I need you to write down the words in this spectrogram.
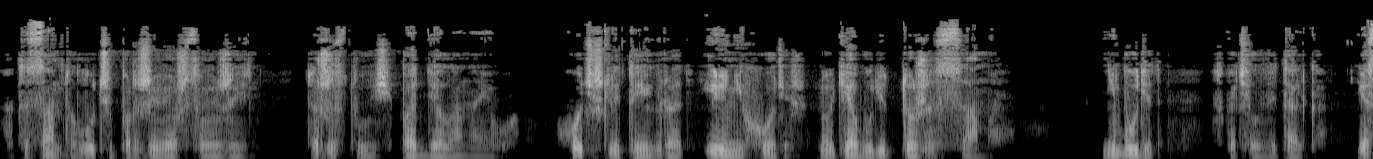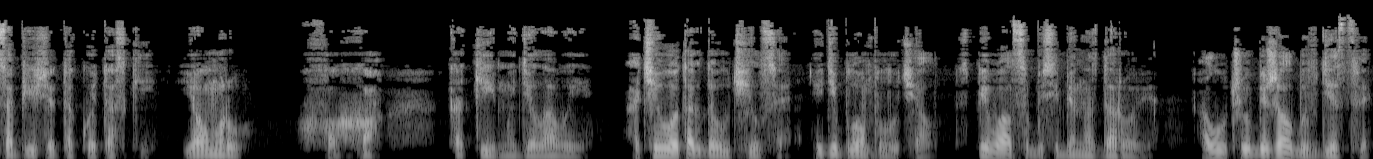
«А ты сам-то лучше проживешь свою жизнь», — торжествующе поддела она его. «Хочешь ли ты играть или не хочешь, но у тебя будет то же самое». «Не будет», — вскочил Виталька. «Я сопьюсь от такой тоски. Я умру». «Хо-хо, какие мы деловые. А чего тогда учился и диплом получал? Спивался бы себе на здоровье. А лучше убежал бы в детстве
